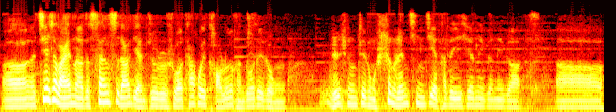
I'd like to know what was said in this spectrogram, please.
呃，接下来呢，这三四两点就是说，他会讨论很多这种人生这种圣人境界，他的一些那个那个呃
